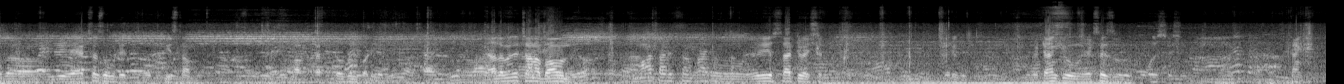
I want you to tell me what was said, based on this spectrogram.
ఒక ఇది యాక్సెస్ ఒకటి తీస్తాము మాకు థర్టీ థౌసండ్ పడింది. వేల మీద చాలా బాగుంది. Very satisfaction very good thank you excise police station thank you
